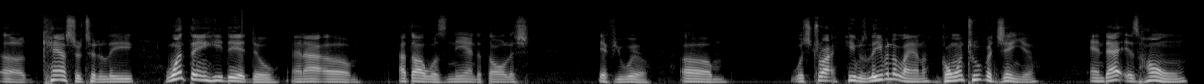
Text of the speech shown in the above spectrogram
a cancer to the league. One thing he did do, and I um I thought it was Neanderthalish, if you will, um, was try. He was leaving Atlanta, going to Virginia, and that is home.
